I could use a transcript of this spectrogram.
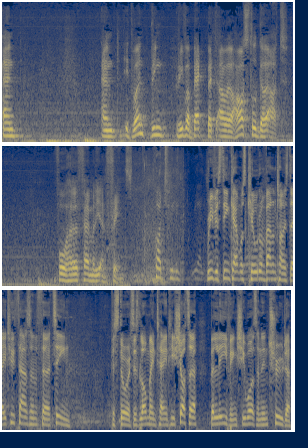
And, and it won't bring Reeva back, but our hearts still go out for her family and friends. God willing. Reeva Steenkamp was killed on Valentine's Day 2013. Pistorius has long maintained he shot her, believing she was an intruder.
